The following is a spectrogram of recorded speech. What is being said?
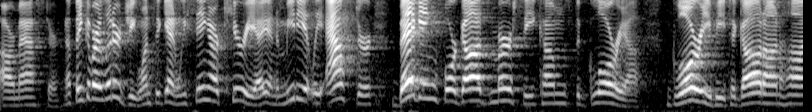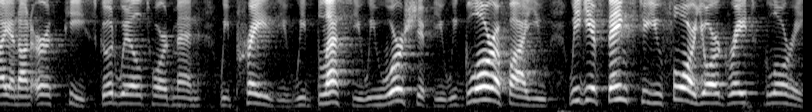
our Master. Now think of our liturgy. Once again, we sing our Kyrie, and immediately after begging for God's mercy comes the Gloria. Glory be to God on high and on earth peace, goodwill toward men. We praise you, we bless you, we worship you, we glorify you, we give thanks to you for your great glory.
